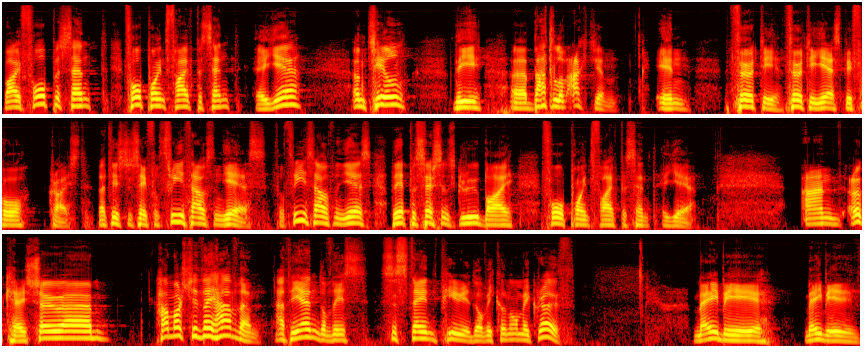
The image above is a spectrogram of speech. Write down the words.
by 4%, 4.5% a year until the uh, Battle of Actium in 30, 30 years before Christ. That is to say, for 3,000 years. For 3,000 years, their possessions grew by 4.5% a year. And okay, so um, how much did they have then at the end of this sustained period of economic growth? Maybe, maybe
